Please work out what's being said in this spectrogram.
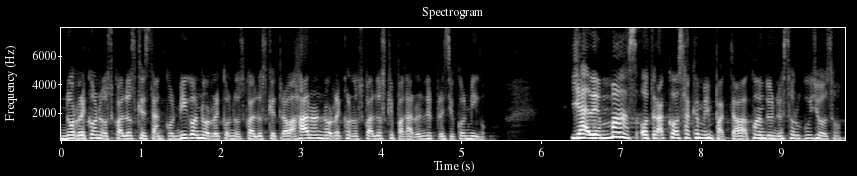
No reconozco a los que están conmigo, no reconozco a los que trabajaron, no reconozco a los que pagaron el precio conmigo. Y además, otra cosa que me impactaba cuando uno es orgulloso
